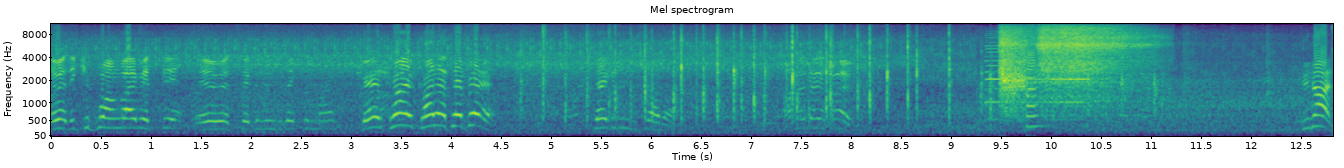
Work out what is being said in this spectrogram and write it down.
Evet 2 puan kaybetti. Evet 8. de kim var? Berkay Karatepe. 8. sırada. Ahmet Berkay. Final.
